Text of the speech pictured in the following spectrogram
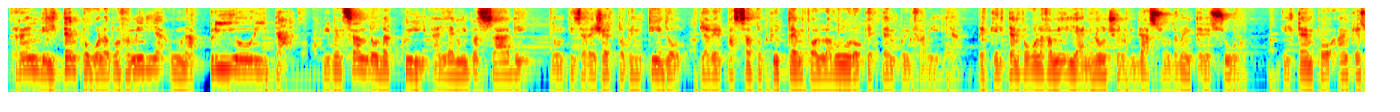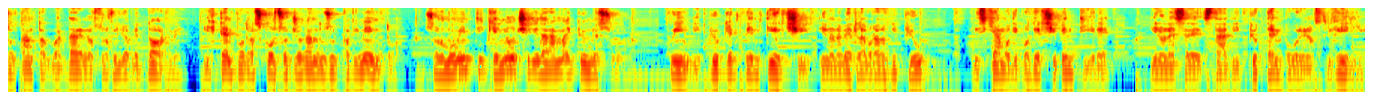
Rendi il tempo con la tua famiglia una priorità. Ripensando da qui agli anni passati, non ti sarei certo pentito di aver passato più tempo al lavoro che tempo in famiglia, perché il tempo con la famiglia non ce lo ridà assolutamente nessuno. Il tempo anche soltanto a guardare il nostro figlio che dorme, il tempo trascorso giocando sul pavimento, sono momenti che non ci ridarà mai più nessuno. Quindi, più che pentirci di non aver lavorato di più, rischiamo di poterci pentire di non essere stati più tempo con i nostri figli,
